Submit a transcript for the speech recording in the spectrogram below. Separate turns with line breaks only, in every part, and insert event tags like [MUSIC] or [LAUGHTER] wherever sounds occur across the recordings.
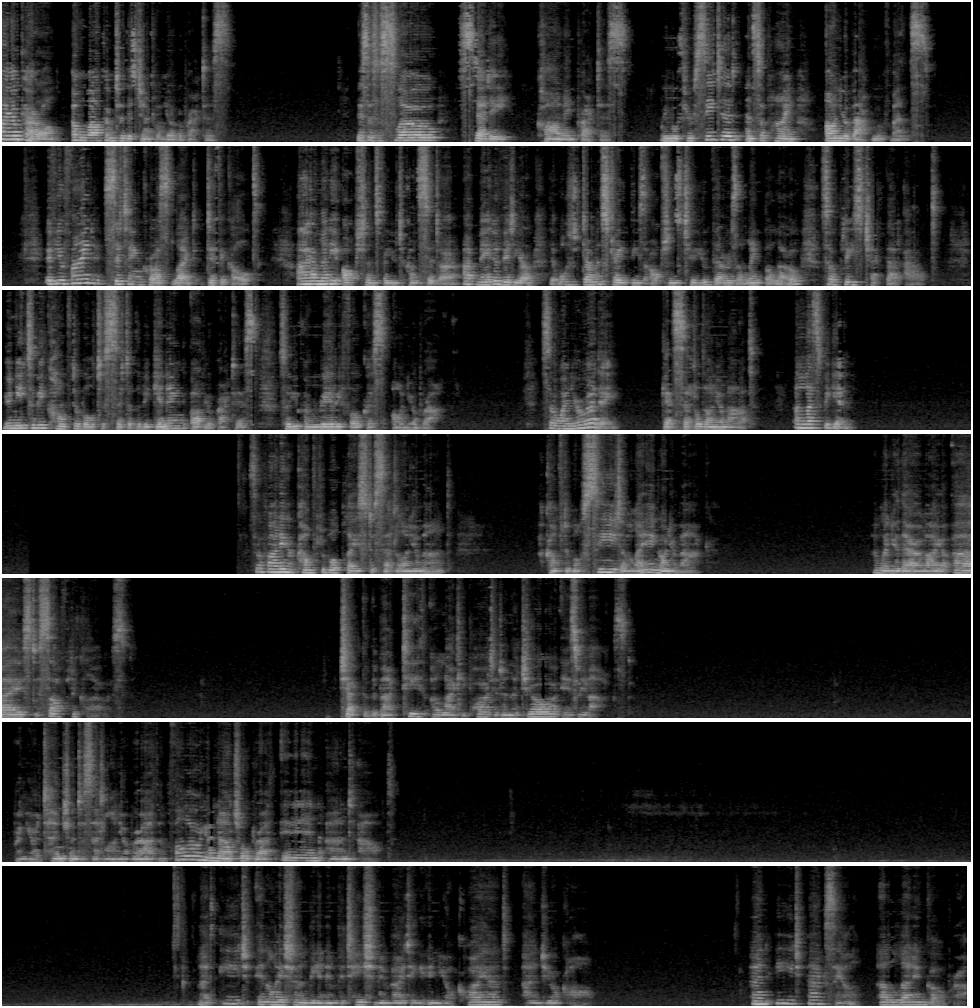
Hi, I'm Carole and welcome to this gentle yoga practice. This is a slow, steady, calming practice. We move through seated and supine on your back movements. If you find sitting cross-legged difficult, I have many options for you to consider. I've made a video that will demonstrate these options to you. There is a link below, so please check that out. You need to be comfortable to sit at the beginning of your practice so you can really focus on your breath. So when you're ready, get settled on your mat and let's begin. So finding a comfortable place to settle on your mat, a comfortable seat or laying on your back. And when you're there, allow your eyes to softly close. Check that the back teeth are lightly parted and the jaw is relaxed. Bring your attention to settle on your breath and follow your natural breath in and out. Let each inhalation be an invitation inviting in your quiet and your calm. And each exhale, a letting go breath.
